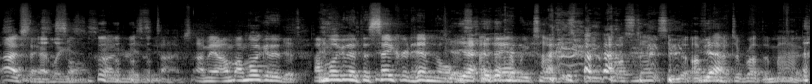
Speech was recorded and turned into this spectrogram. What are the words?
I've sang At this least. song hundreds Yes, of yeah. times. I mean, I'm, I'm looking at I'm looking at the sacred hymnal. Yes, and look how many times it's been crossed out. See, look, I've Yeah. had to rub them out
